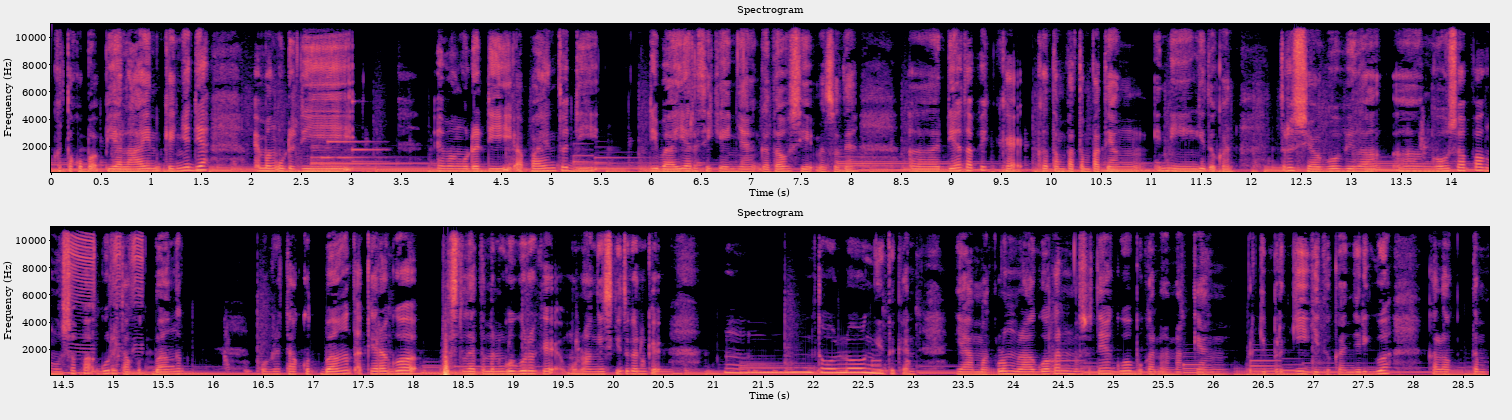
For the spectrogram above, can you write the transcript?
ke toko bakpia lain. Kayaknya dia emang udah di emang udah di apain tuh di dibayar sih kayaknya. Gak tahu sih maksudnya. Uh, dia tapi kayak ke tempat-tempat yang ini gitu kan. Terus ya gue bilang eh, nggak usah pak nggak usah pak. Gue udah takut banget. Udah takut banget. Akhirnya gue pas liat temen gue gue udah kayak mau nangis gitu kan kayak hmm, tolong gitu kan. Ya maklum lah gue kan maksudnya gue bukan anak yang pergi-pergi gitu kan. Jadi gue kalau tem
